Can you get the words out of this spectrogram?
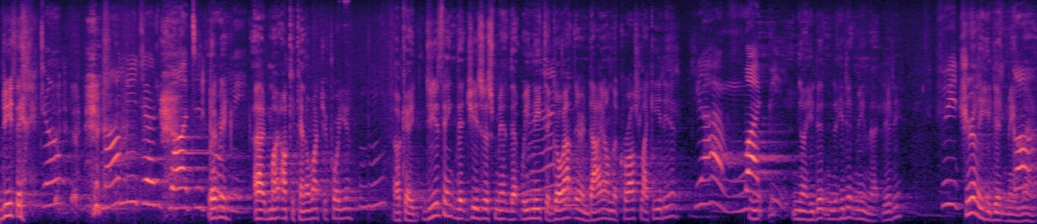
do you think Joe, mommy just bought it Let for me, me. uh, my, okay, can I watch it for you? Okay, do you think that Jesus meant that we need to go out there and die on the cross like he did? Yeah, wiping. No, he didn't, he didn't mean that, did he? Surely he didn't mean that.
